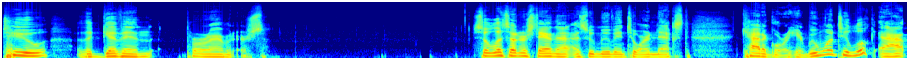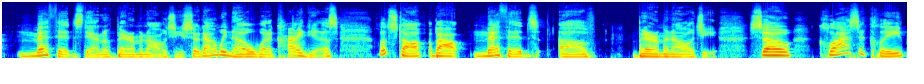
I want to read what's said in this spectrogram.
to the given parameters. So let's understand that as we move into our next category here. We want to look at methods then of baraminology. So now we know what a kind is. Let's talk about methods of baraminology. So classically,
